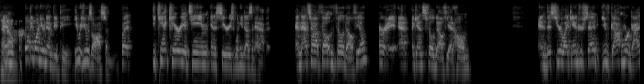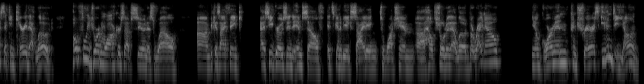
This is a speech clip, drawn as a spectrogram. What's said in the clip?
And, and Goldie won you an MVP. He, he was awesome, but he can't carry a team in a series when he doesn't have it. And that's how it felt in Philadelphia or at, against Philadelphia at home. And this year, like Andrew said, you've got more guys that can carry that load. Hopefully, Jordan Walker's up soon as well, um, because I think as he grows into himself, it's going to be exciting to watch him uh, help shoulder that load. But right now, you know, Gorman, Contreras, even DeJong,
